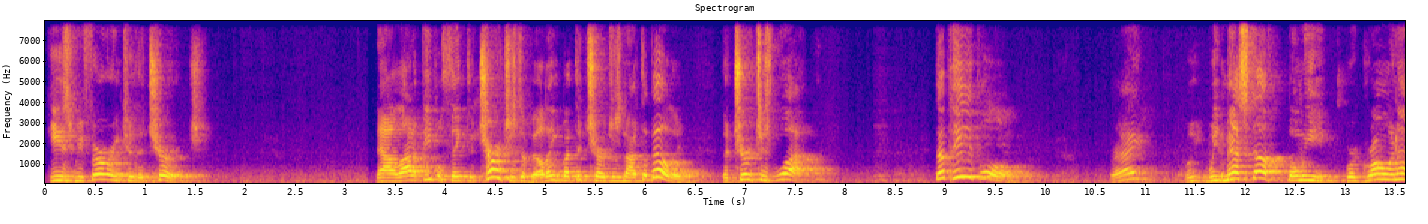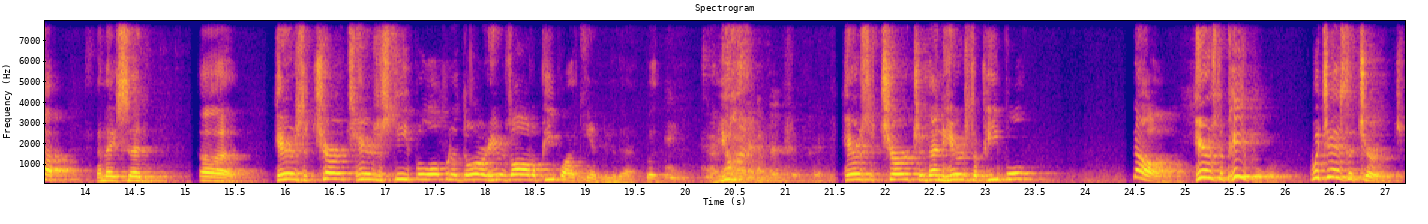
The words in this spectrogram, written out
He's referring to the church. Now, a lot of people think the church is the building, but the church is not the building. The church is what? The people, right? We, we messed up when we were growing up, and they said, uh, here's a church, here's a steeple, open a door, and here's all the people. I can't do that, but you, here's the church, and then here's the people. No, here's the people, which is the church.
